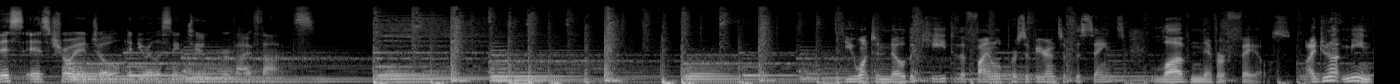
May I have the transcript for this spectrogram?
This is Troy and Joel, and you are listening to Revived Thoughts. Do you want to know the key to the final perseverance of the saints? Love never fails. I do not mean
